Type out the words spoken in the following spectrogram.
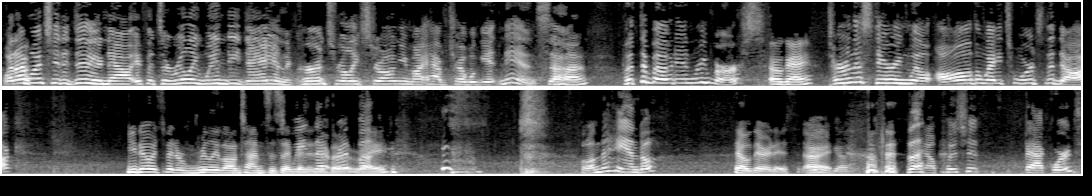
What I want you to do now, if it's a really windy day and the current's really strong, you might have trouble getting in. So Uh-huh. Put the boat in reverse, Okay. turn the steering wheel all the way towards the dock. You know it's been a really long time since I've been Squeeze in a boat, right? on the handle. No, there it is. All There right. you go. Now push it backwards.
